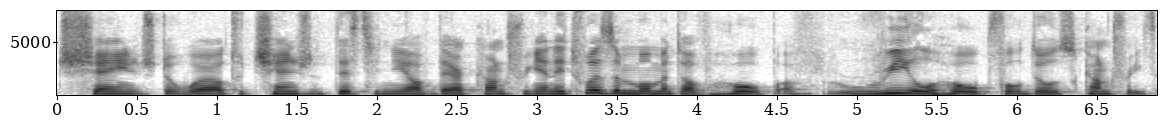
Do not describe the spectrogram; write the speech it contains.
change the world, to change the destiny of their country, and it was a moment of hope, of real hope for those countries.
